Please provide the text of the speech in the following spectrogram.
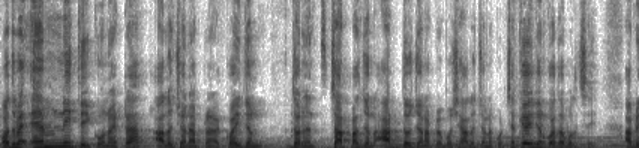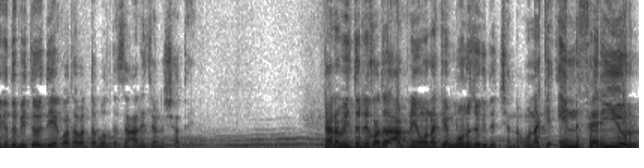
অথবা এমনিতে কোনো একটা আলোচনা আপনার কয়েকজন, ধরেন চার পাঁচজন, আট দশজন আপনি বসে আলোচনা করছেন, কেউ একজন কথা বলছে, আপনি কিন্তু ভিতর দিয়ে কথাবার্তা বলতেছেন আরেকজনের সাথে। কেন ভিতরে কথা, আপনি ওনাকে মনোযোগী দিচ্ছেন না। ওনাকে ইনফেরিয়র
